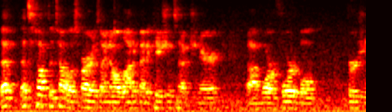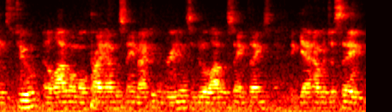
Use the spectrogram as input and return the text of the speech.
That, that's tough to tell as far as I know. A lot of medications have generic, uh, more affordable versions too, and a lot of them will probably have the same active ingredients and do a lot of the same things. Again, I would just say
